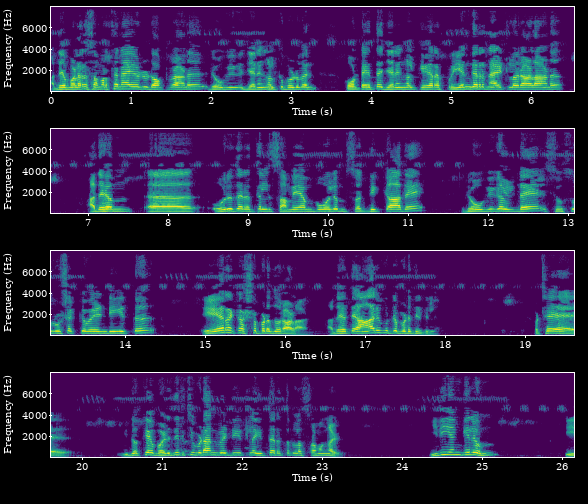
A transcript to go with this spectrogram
അദ്ദേഹം വളരെ സമർത്ഥനായ ഒരു ഡോക്ടറാണ്. രോഗി ജനങ്ങൾക്ക് മുഴുവൻ കോട്ടയത്തെ ജനങ്ങൾക്ക് ഏറെ പ്രിയങ്കരനായിട്ടുള്ള ഒരാളാണ്. അദ്ദേഹം ഒരു തരത്തിൽ സമയം പോലും ശ്രദ്ധിക്കാതെ രോഗികളുടെ ശുശ്രൂഷയ്ക്ക് വേണ്ടിയിട്ട് ഏറെ കഷ്ടപ്പെടുന്ന ഒരാളാണ്. അദ്ദേഹത്തെ ആരും കുറ്റപ്പെടുത്തിയിട്ടില്ല. പക്ഷേ ഇതൊക്കെ വഴിതിരിച്ചു വിടാൻ വേണ്ടിയിട്ടുള്ള ഇത്തരത്തിലുള്ള ശ്രമങ്ങൾ ഇനിയെങ്കിലും ഈ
